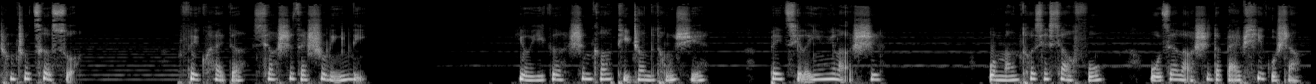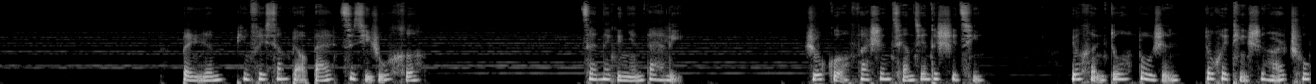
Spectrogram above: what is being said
冲出厕所，飞快的消失在树林里。有一个身高体壮的同学背起了英语老师，我忙脱下校服捂在老师的白屁股上。本人并非想表白自己如何，在那个年代里。如果发生强奸的事情，有很多路人都会挺身而出。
